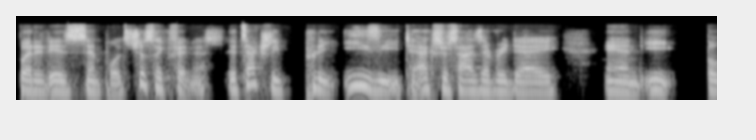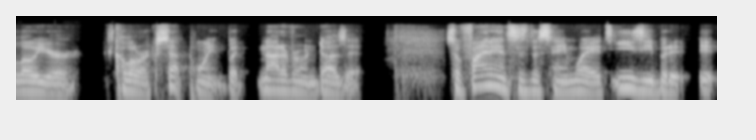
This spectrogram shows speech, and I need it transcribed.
but it is simple. It's just like fitness. It's actually pretty easy to exercise every day and eat below your caloric set point, but not everyone does it. So finance is the same way. It's easy, but it, it,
